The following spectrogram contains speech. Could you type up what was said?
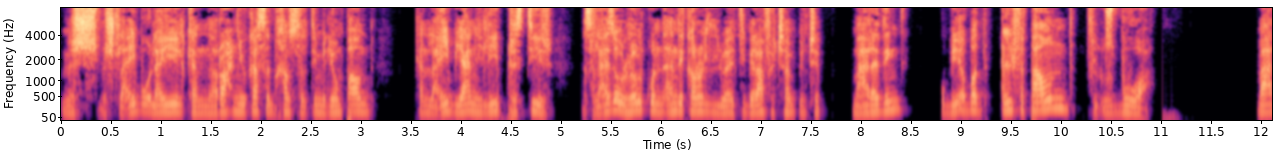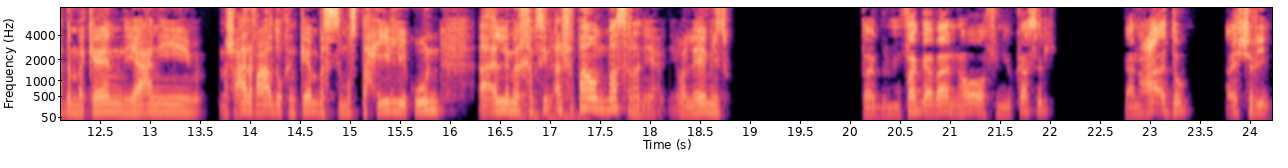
مش مش لعيب قليل كان راح نيوكاسل ب 35 مليون pound كان لعيب يعني ليه برستيج بس اللي عايز أقوله لكم إن اندي كارول دلوقتي بيلعب في ال Championship مع ريدنج وبيقبض 1000 pound في الأسبوع. بعد ما كان يعني مش عارف عقده كان كام بس مستحيل يكون أقل من 50 ألف pound مثلا يعني ولا إيه ميزو؟ طيب المفاجأة بقى إن هو في نيوكاسل كان عقده 20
